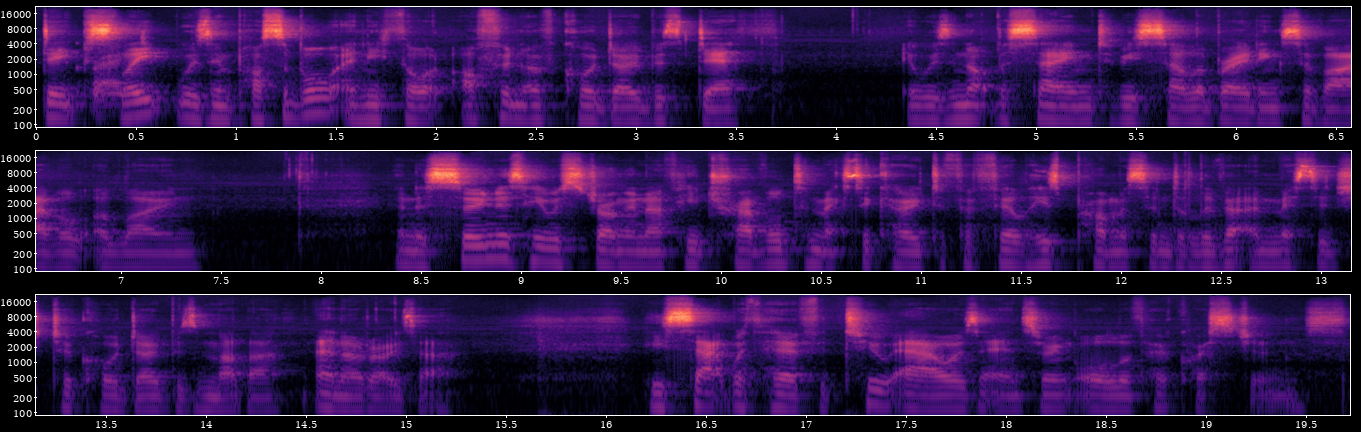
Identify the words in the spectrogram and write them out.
Deep sleep was impossible, and he thought often of Cordoba's death. It was not the same to be celebrating survival alone. And as soon as he was strong enough, he traveled to Mexico to fulfill his promise and deliver a message to Cordoba's mother, Ana Rosa. He sat with her for two hours, answering all of her questions.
